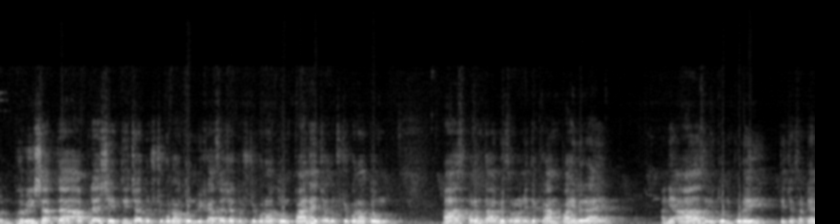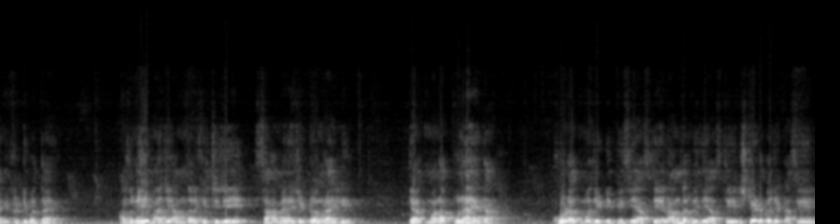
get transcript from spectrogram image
पण भविष्यातल्या आपल्या शेतीच्या दृष्टिकोनातून विकासाच्या दृष्टिकोनातून पाण्याच्या दृष्टिकोनातून आजपर्यंत आम्ही सर्वांनी ते काम पाहिलेलं आहे आणि आज इथून पुढेही त्याच्यासाठी आम्ही कटिबद्ध आहे. अजूनही माझी आमदारकीची जी सहा महिन्याची टर्म राहिली त्यात मला पुन्हा एकदा खोडदमध्ये डी पी सी असतील आमदार निधी असतील स्टेट बजेट असेल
